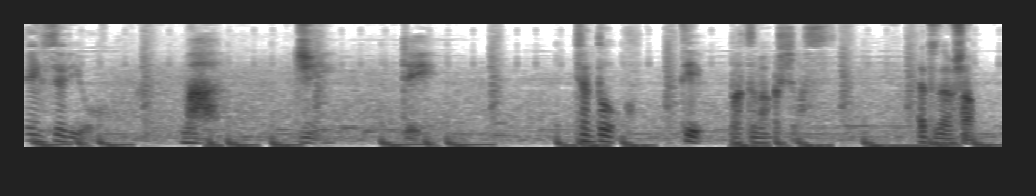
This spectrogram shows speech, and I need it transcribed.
エンセリオ、マジで、ちゃんと手バツマークします。ありがとうございました。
